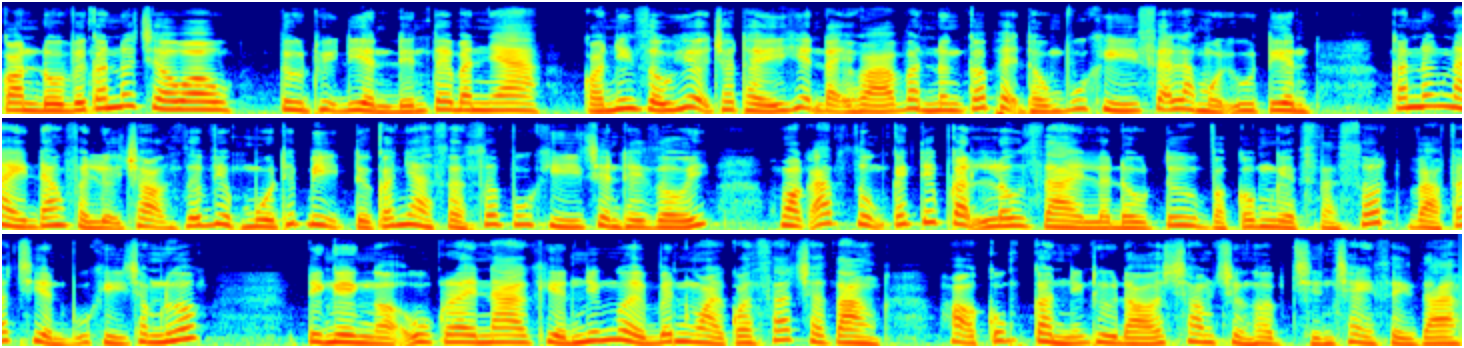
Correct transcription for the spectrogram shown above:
Còn đối với các nước châu Âu, từ Thụy Điển đến Tây Ban Nha, có những dấu hiệu cho thấy hiện đại hóa và nâng cấp hệ thống vũ khí sẽ là một ưu tiên. Các nước này đang phải lựa chọn giữa việc mua thiết bị từ các nhà sản xuất vũ khí trên thế giới hoặc áp dụng cách tiếp cận lâu dài là đầu tư vào công nghiệp sản xuất và phát triển vũ khí trong nước. Tình hình ở Ukraine khiến những người bên ngoài quan sát cho rằng họ cũng cần những thứ đó trong trường hợp chiến tranh xảy ra.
